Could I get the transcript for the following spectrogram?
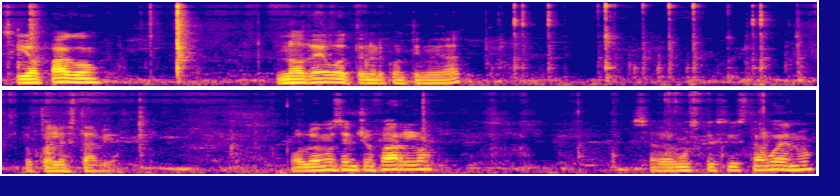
Si yo apago no debo tener continuidad, lo cual está bien. Volvemos a enchufarlo, sabemos que sí está bueno.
